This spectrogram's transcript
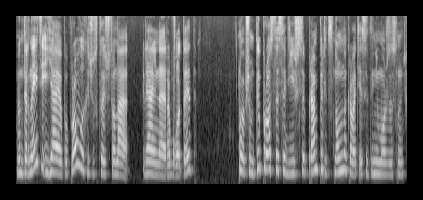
в интернете, и я ее попробовала. Хочу сказать, что она реально работает. В общем, ты просто садишься прямо перед сном на кровать, если ты не можешь заснуть.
